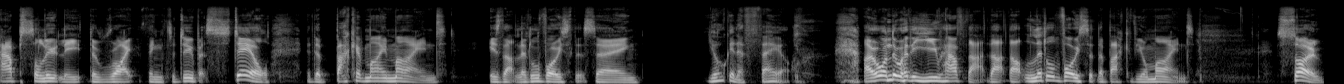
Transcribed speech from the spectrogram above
absolutely the right thing to do, but still, at the back of my mind is that little voice that's saying, You're going to fail. I wonder whether you have that, that, that little voice at the back of your mind. So,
